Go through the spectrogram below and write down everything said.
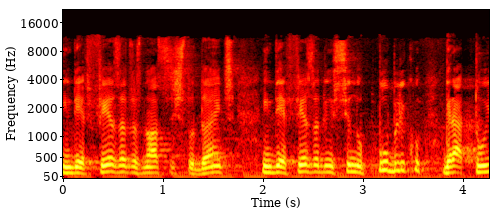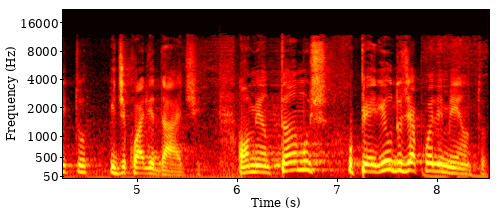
em defesa dos nossos estudantes, em defesa do ensino público, gratuito e de qualidade. Aumentamos o período de acolhimento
